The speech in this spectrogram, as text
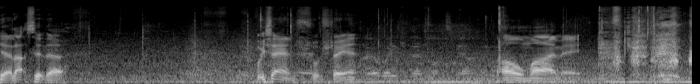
Yeah, that's it there. What are you saying? Just walk straight in. Oh my mate.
